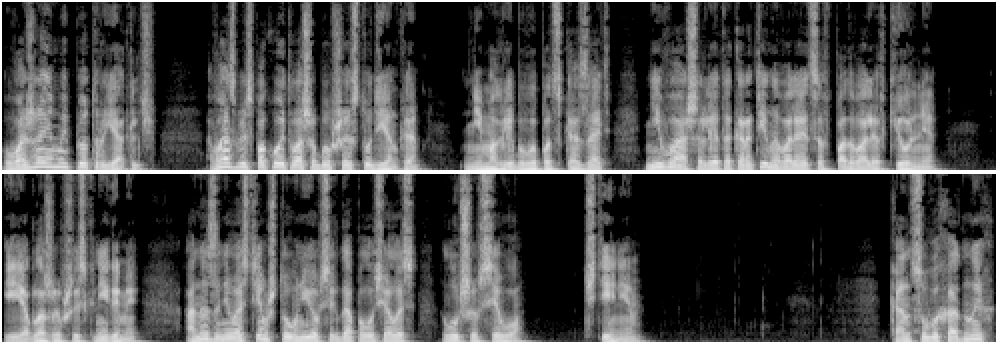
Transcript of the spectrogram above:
«Уважаемый Петр Яковлевич, вас беспокоит ваша бывшая студентка. Не могли бы вы подсказать, не ваша ли эта картина валяется в подвале в Кёльне?» И, обложившись книгами, она занялась тем, что у нее всегда получалось лучше всего — чтением. К концу выходных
